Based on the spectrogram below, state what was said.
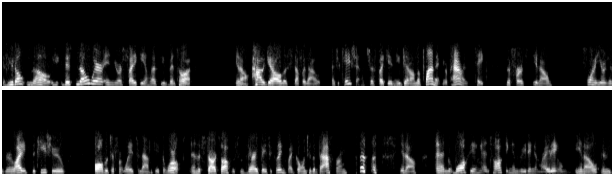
If you don't know, you, there's nowhere in your psyche unless you've been taught, you know, how to get all this stuff without education. It's just like when you get on the planet. Your parents take the first, you know, 20 years of your life to teach you all the different ways to navigate the world. And it starts off with some very basic things like going to the bathroom, you know, and walking and talking and reading and writing and you know and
